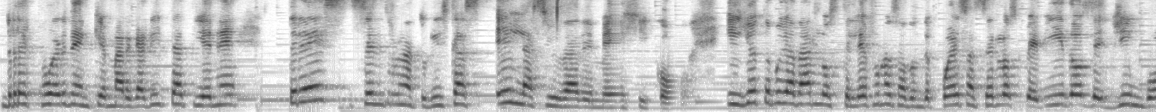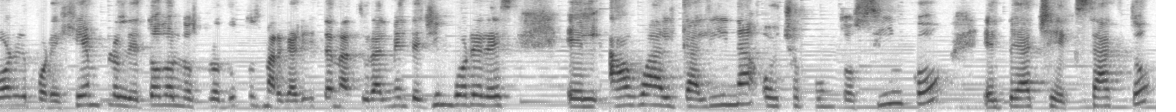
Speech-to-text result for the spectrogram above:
Recuerden que Margarita tiene tres centros naturistas en la Ciudad de México. Y yo te voy a dar los teléfonos a donde puedes hacer los pedidos de Jim Border, por ejemplo, y de todos los productos Margarita naturalmente. Jim Border es el agua alcalina 8.5, el pH exacto.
